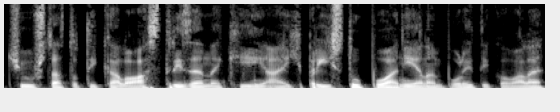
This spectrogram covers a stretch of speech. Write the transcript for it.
či už sa to týkalo AstraZeneca a ich prístupu a nie len politikov, ale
